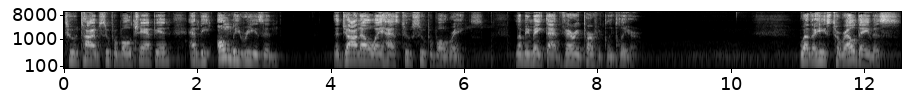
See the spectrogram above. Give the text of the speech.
two time Super Bowl champion, and the only reason that John Elway has two Super Bowl rings. Let me make that very perfectly clear. Whether he's Terrell Davis,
